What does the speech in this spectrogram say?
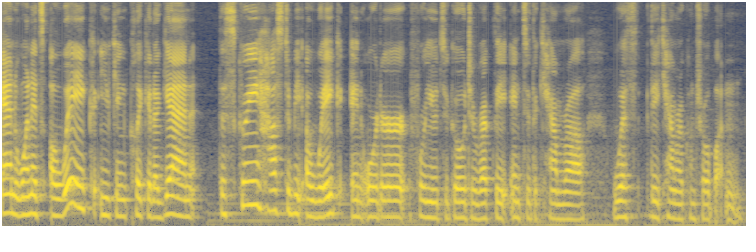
And when it's awake, you can click it again. The screen has to be awake in order for you to go directly into the camera with the camera control button.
